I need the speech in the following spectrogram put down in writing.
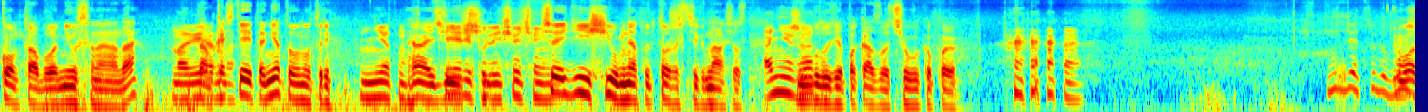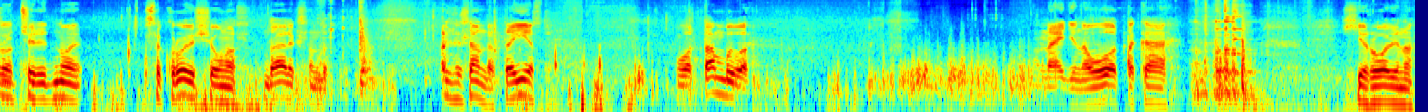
ком-то обломился, наверное, да? наверное. Там костей-то нету внутри. Нет, ну, А, череп ищи. или еще что-нибудь. Все, иди ищи, у меня тут тоже сигнал сейчас. Они же Не буду тебе показывать, что выкопаю. Ну, блядь, отсюда Вот ближе. очередное сокровище у нас. Да, Александр? Александр, доест. Вот там было найдено вот такая херовина.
